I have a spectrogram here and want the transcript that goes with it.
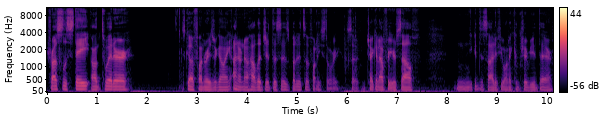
Trustless State on Twitter. He's got a fundraiser going. I don't know how legit this is, but it's a funny story. So check it out for yourself. And you could decide if you want to contribute there.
